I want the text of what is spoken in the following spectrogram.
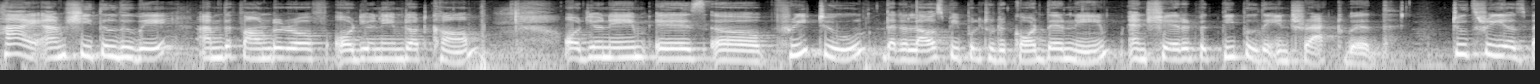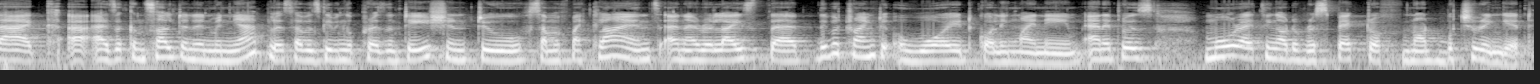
Hi, I'm Sheetal Dubey. I'm the founder of AudioName.com. AudioName is a free tool that allows people to record their name and share it with people they interact with. Two, three years back, uh, as a consultant in Minneapolis, I was giving a presentation to some of my clients, and I realized that they were trying to avoid calling my name. And it was more, I think, out of respect of not butchering it.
